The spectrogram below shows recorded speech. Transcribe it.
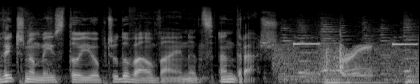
Večno mesto je občudoval vajenec Andraš. Three.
